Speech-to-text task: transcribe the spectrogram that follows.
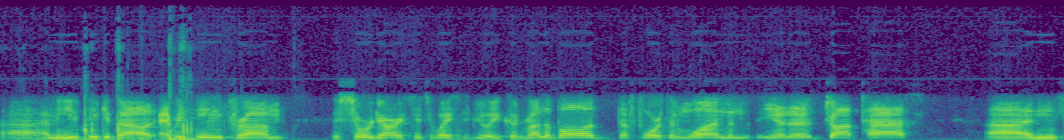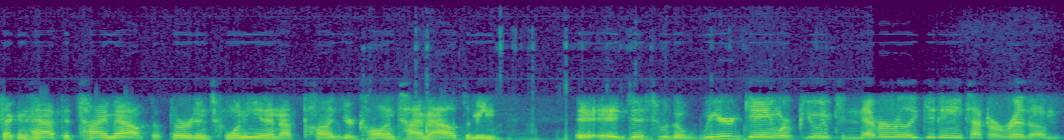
Uh, I mean, you think about everything from the short yard situations where you couldn't run the ball, the fourth and one, and you know the drop pass, uh, in the second half the timeout, the third and twenty, and a punt. You're calling timeouts. I mean, it, it just was a weird game where BYU can never really get any type of rhythm,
